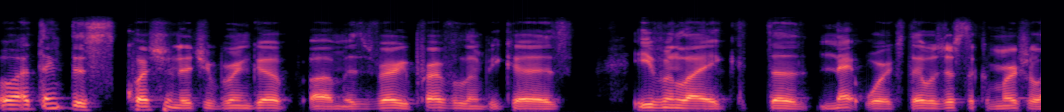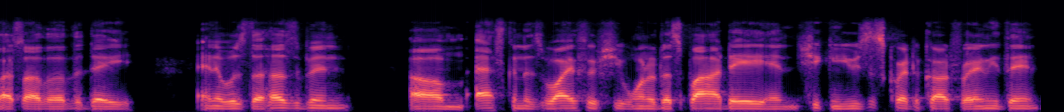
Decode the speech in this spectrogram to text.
Well, I think this question that you bring up um, is very prevalent because even like the networks, there was just a commercial I saw the other day, and it was the husband um, asking his wife if she wanted a spa day and she can use his credit card for anything.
